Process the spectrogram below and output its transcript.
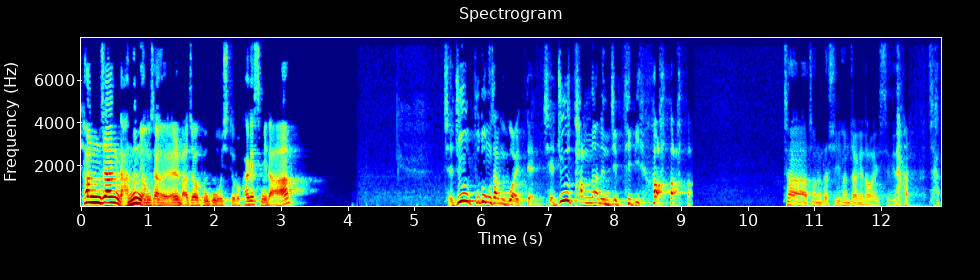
현장 남은 영상을 마저 보고 오시도록 하겠습니다. 제주 부동산 구할 땐 제주 탐나는 집 TV. 하하하. 자, 저는 다시 현장에 나와 있습니다. 자,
